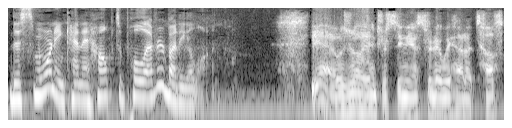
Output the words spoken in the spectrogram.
this morning kind of helped to pull everybody along. Yeah, it was really interesting. Yesterday we had a tough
